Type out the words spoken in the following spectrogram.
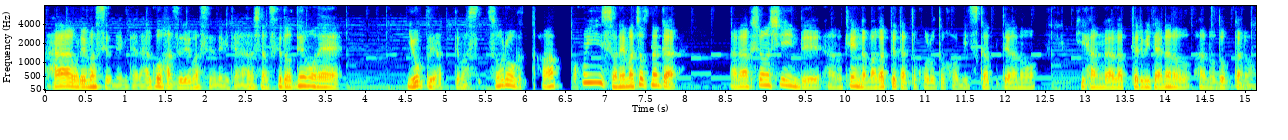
ああ、折れますよね、みたいな。顎外れますよね、みたいな話なんですけど、でもね、よくやってます。ゾロがかっこいいんですよね。まあちょっとなんか、あの、アクションシーンで、あの、剣が曲がってたところとかを見つかって、あの、批判が上がってるみたいなのを、あの、どっかの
